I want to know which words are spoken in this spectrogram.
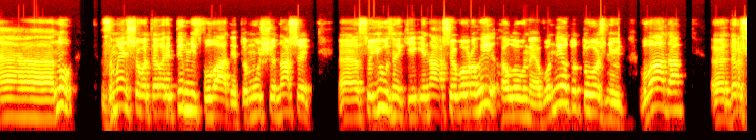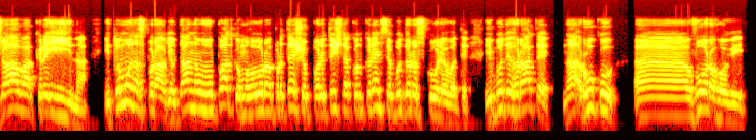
е, ну зменшувати легітимність влади, тому що наші союзники і наші вороги, головне, вони ототожнюють влада. е, Держава, країна, і тому насправді в даному випадку ми говоримо про те, що політична конкуренція буде розколювати і буде грати на руку е, ворогові,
